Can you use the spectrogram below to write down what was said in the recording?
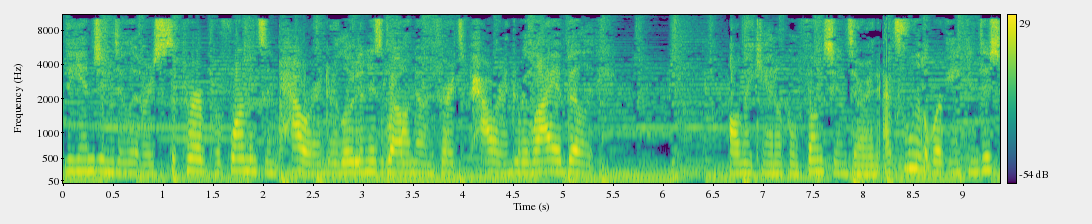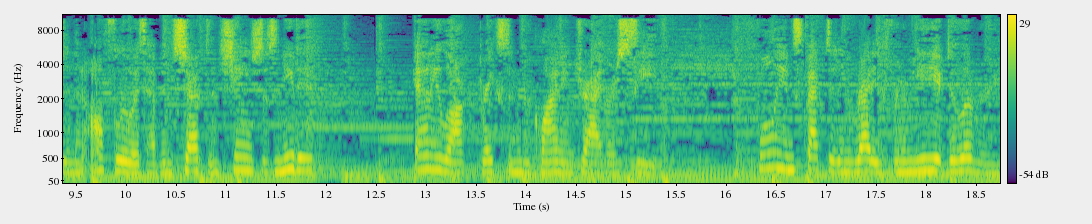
The engine delivers superb performance and power under load and is well known for its power and reliability. All mechanical functions are in excellent working condition and all fluids have been checked and changed as needed. Anti-lock brakes and reclining driver's seat. Fully inspected and ready for immediate delivery.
